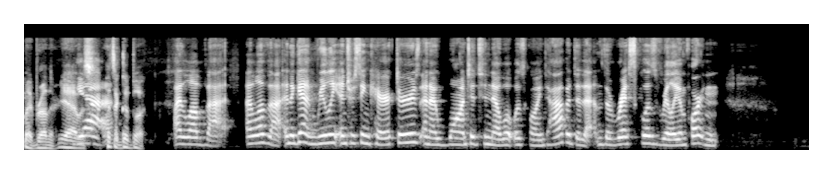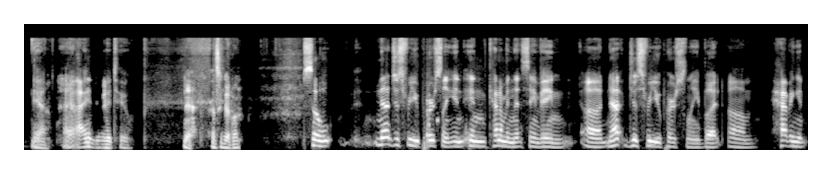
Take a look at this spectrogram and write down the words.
my brother. Yeah, was, yeah. that's a good book. I love that. I love that. And again, really interesting characters, and I wanted to know what was going to happen to them. The risk was really important. Yeah, I, I enjoyed it too. Yeah, that's a good one. So, not just for you personally, in, in kind of in that same vein, uh, not just for you personally, but um, having an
